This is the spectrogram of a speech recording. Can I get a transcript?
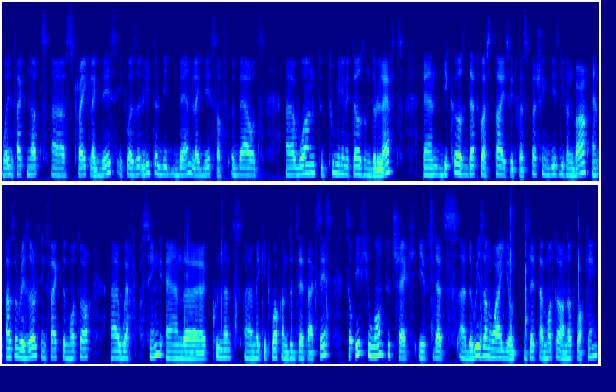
was in fact not uh, straight like this, it was a little bit bent like this of about uh, 1 to 2 millimeters on the left and because that was tight so it was pushing this given bar and as a result in fact the motor uh, were forcing and uh, could not uh, make it work on the zeta axis. So if you want to check if that's uh, the reason why your zeta motor are not working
